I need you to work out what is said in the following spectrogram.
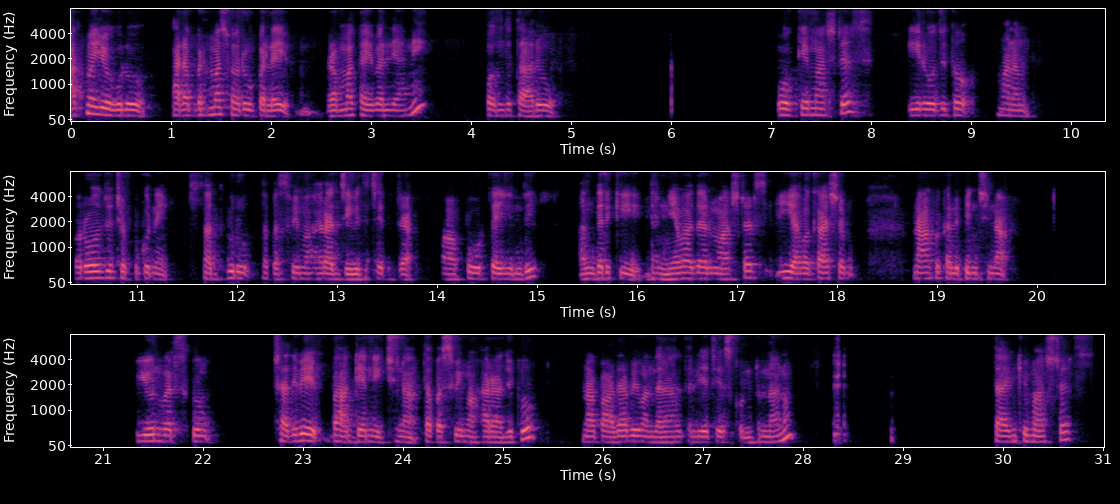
ఆత్మయోగులు పరబ్రహ్మ స్వరూపలై బ్రహ్మ కైవల్యాన్ని పొందుతారు. ఓకే మాస్టర్స్ ఈ రోజుతో మనం రోజు చెప్పుకునే సద్గురు తపస్వి మహారాజ్ జీవిత చరిత్ర పూర్తయింది. అందరికీ ధన్యవాదాలు మాస్టర్స్. ఈ అవకాశం నాకు కల్పించిన యూనివర్స్కు చదివే భాగ్యాన్ని ఇచ్చిన తపస్వి మహారాజుకు నా పాదాభివందనాలు తెలియచేసుకుంటున్నాను. Thank you masters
